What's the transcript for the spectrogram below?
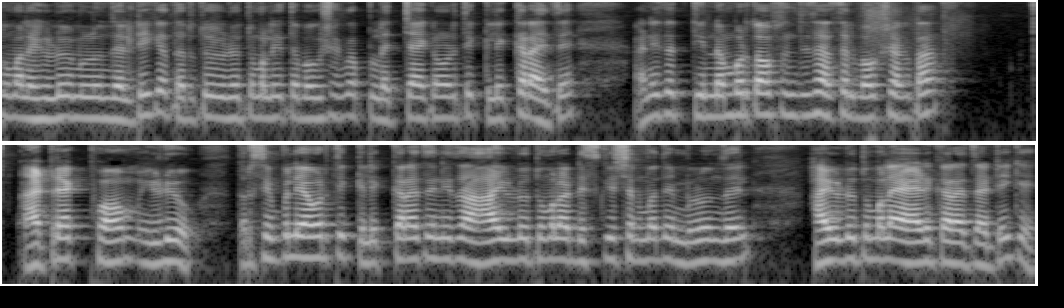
तुम्हाला व्हिडिओ मिळून जाईल ठीक आहे? तर तो व्हिडिओ तुम्हाला इथं बघू शकता प्लसच्या आयकॉनवरती क्लिक करायचं आहे. आणि इथं तीन नंबरचा ऑप्शन दिसत असेल बघू शकता. Attract form video. तर सिम्पली यावरती क्लिक करायचं आणि इथं हा व्हिडिओ तुम्हाला डिस्क्रिप्शनमध्ये मिळून जाईल. हा व्हिडिओ तुम्हाला ॲड करायचा आहे ठीक आहे?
